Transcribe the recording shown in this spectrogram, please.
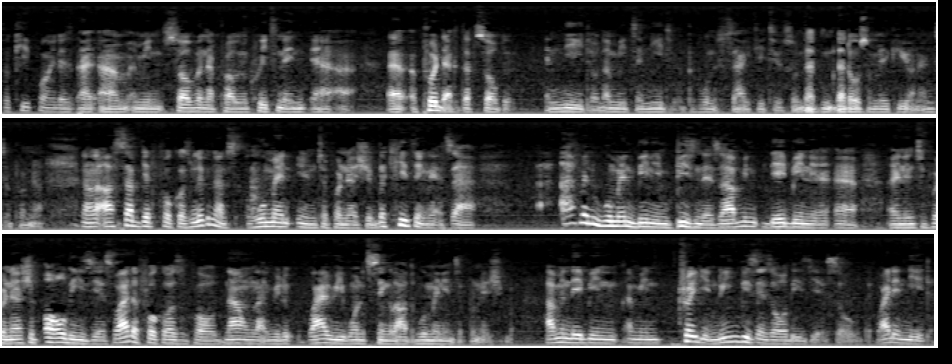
So key point is, that, um, I mean, solving a problem, creating a, uh, a, product that solves a need or that meets a need of people in society too. So that that also make you an entrepreneur. Now our subject focus, looking at women in entrepreneurship. The key thing is, uh, haven't women been in business? Haven't they been uh, in entrepreneurship all these years? Why the focus for now? Like we look, why we want to single out women in entrepreneurship? Haven't they been? I mean, trading, doing business all these years? So why they need?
